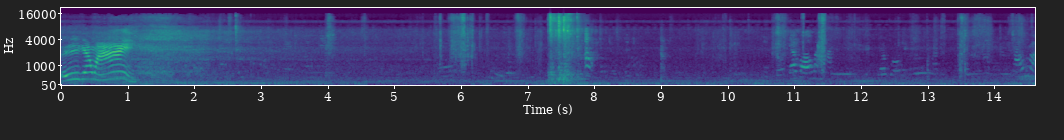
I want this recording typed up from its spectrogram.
Đi ra ngoài Dạ bộ mình hành Dạ bộ Xấu rồi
